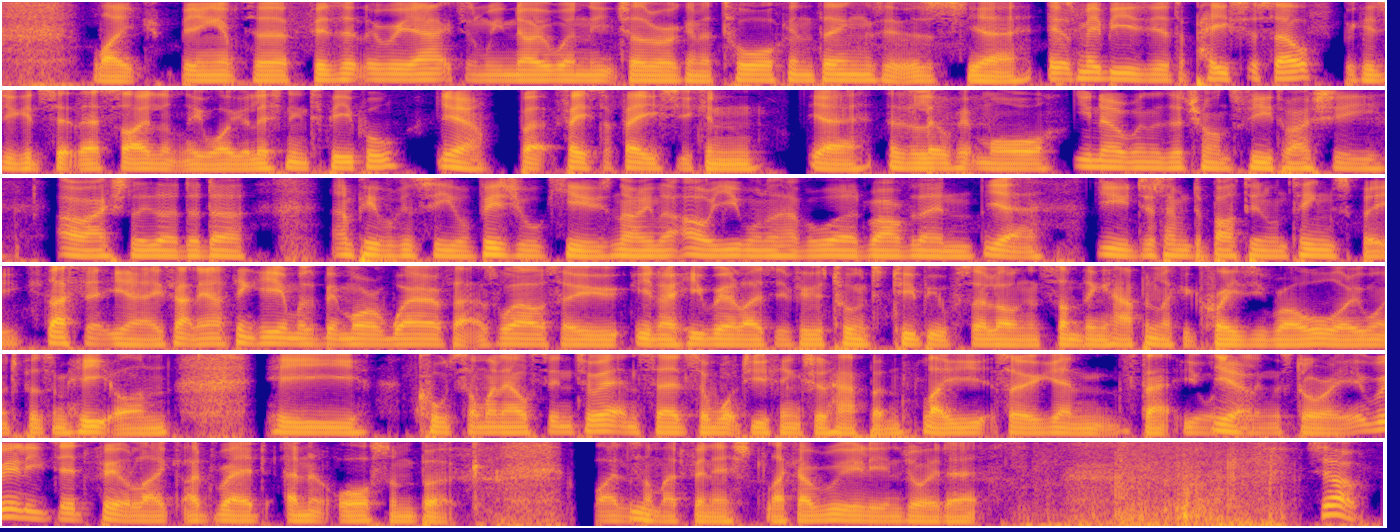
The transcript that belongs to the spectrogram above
like being able to physically react and we know when each other are going to talk and things. It was yeah, it was maybe easier to pace yourself because you could sit there silently while you're listening to people. yeah. But face to face, you can yeah, there's a little bit more. You know when there's a chance for you to actually, oh, actually, da da da, and people can see your visual cues, knowing that oh, you want to have a word rather than Yeah, you just having to butt in on TeamSpeak. That's it, yeah, exactly. And I think Ian was a bit more aware of that as well. So, you know, he realized if he was talking to two people for so long and something happened, like a crazy roll, or he wanted to put some heat on, he called someone else into it and said, So, what do you think should happen? Like, so again, it's that you're Yeah. telling the story. It really did feel like I'd read an awesome book by the time I'd finished. Like, I really enjoyed it. So,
